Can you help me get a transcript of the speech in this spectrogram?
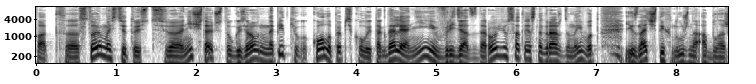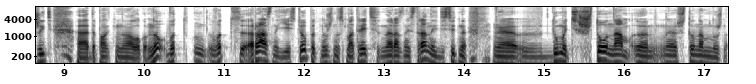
от э, стоимости, то есть э, они считают, что газированные напитки, кока-кола, пепси-кола и так далее, они вредят здоровью, соответственно, граждан, и вот, и значит, их нужно обложить дополнительным налогом. Ну, вот, вот разный есть опыт, нужно смотреть на разные страны и действительно э, думать, что нам, э, э, что нам нужно.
